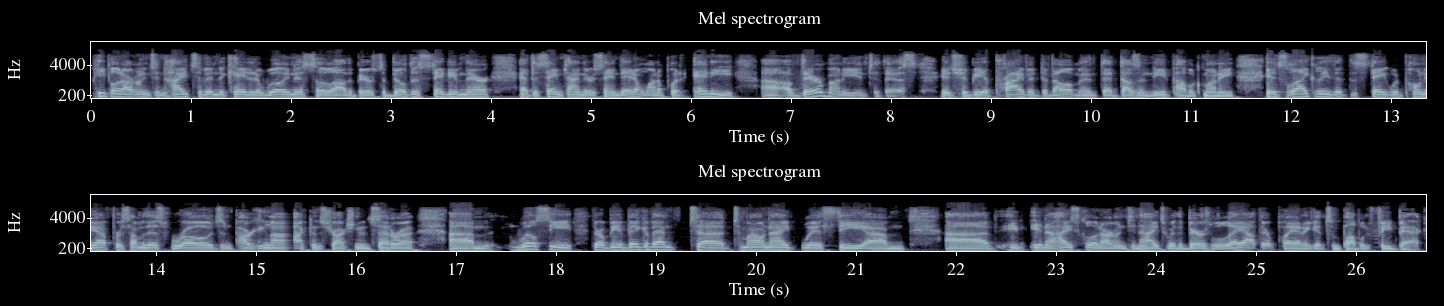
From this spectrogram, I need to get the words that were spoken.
people in Arlington Heights have indicated a willingness to allow the Bears to build this stadium there, at the same time, they're saying they don't want to put any uh, of their money into this. It should be a private development that doesn't need public money. It's likely that the state would pony up for some of this roads and parking lot construction, et cetera. Um, we'll see. There will be a big event uh, tomorrow night with the um, uh, in, in, a high school in Arlington Heights where the Bears will lay out their plan and get some public feedback.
